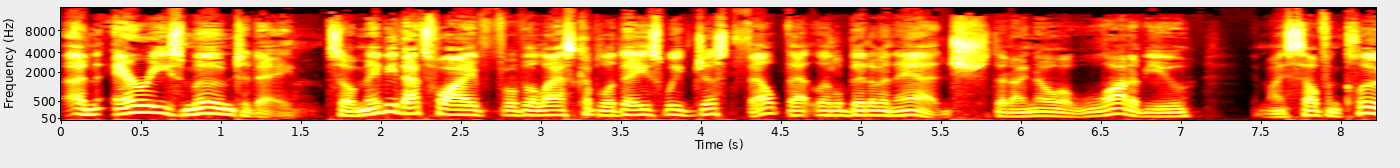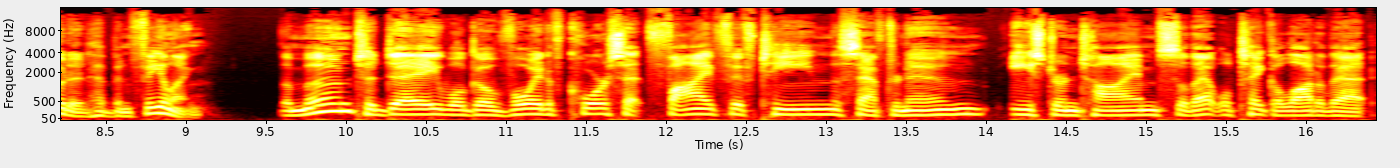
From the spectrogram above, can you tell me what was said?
an Aries moon today. So maybe that's why for the last couple of days we've just felt that little bit of an edge that I know a lot of you, myself included, have been feeling. The moon today will go void, of course, at 5:15 this afternoon Eastern Time, so that will take a lot of that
